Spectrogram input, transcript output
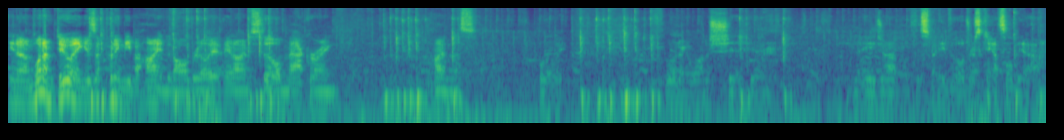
You know, and what I'm doing isn't putting me behind at all, really. You know, I'm still macroing behind this poorly. Floating a lot of shit here. Age up with this many villagers canceled, yeah.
